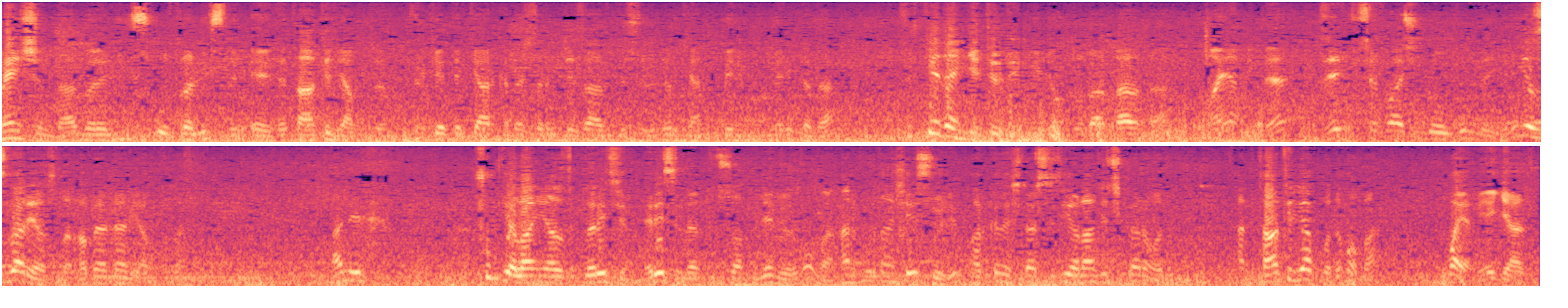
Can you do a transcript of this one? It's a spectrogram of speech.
Mansion'da böyle lüks, ultra lüks bir evde tatil yaptığım, Türkiye'deki arkadaşlarım cezaevinde sürülürken benim Amerika'da Türkiye'den getirdiğim milyon dolarlarla Miami'de zevk sefa içinde olduğumla ilgili yazılar yazdılar, haberler yaptılar. Hani çok yalan yazdıkları için neresinden tutsam bilemiyorum ama hani buradan şey söyleyeyim arkadaşlar sizi yalancı çıkaramadım. Hani tatil yapmadım ama Miami'ye geldim.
